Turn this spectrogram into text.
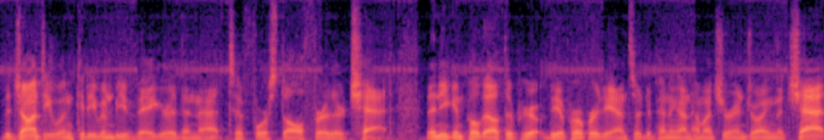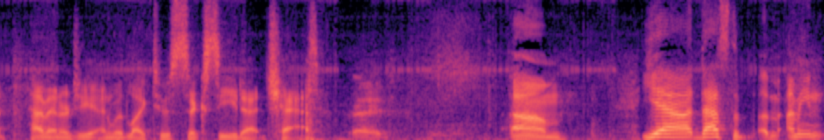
The jaunty one could even be vaguer than that to forestall further chat. Then you can pull out the, pr- the appropriate answer depending on how much you're enjoying the chat, have energy, and would like to succeed at chat. Right. Um, yeah, that's the. um, I mean,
